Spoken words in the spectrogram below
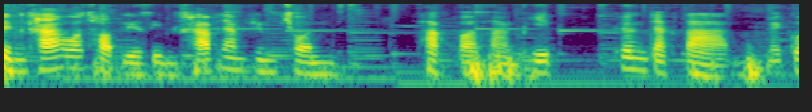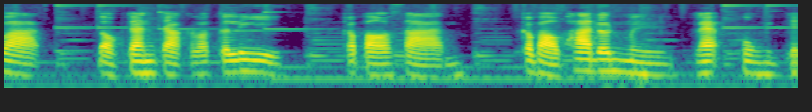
สินค้าโอท็อปหรือสินค้าประจำชุมชน ผักปลอดสารพิษ เครื่องจักสารไม้กวาด ดอกจันจากลอตเตอรี่ กระเป๋าสาร กระเป๋าผ้าด้นมือ และพวงกุญแจ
